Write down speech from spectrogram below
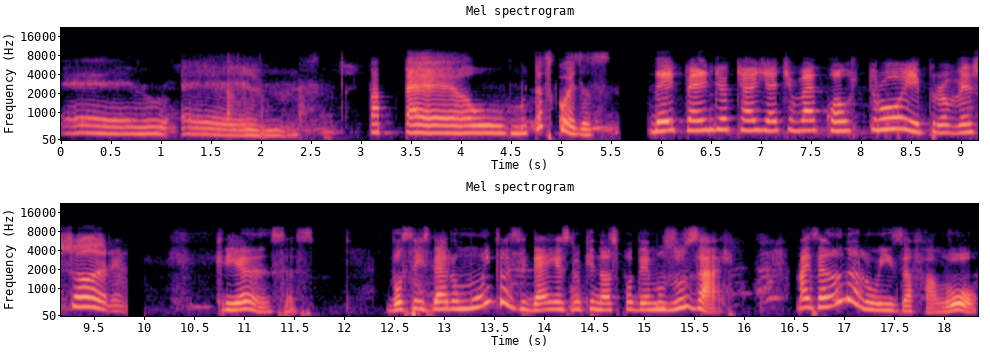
é, é, papel, muitas coisas. Depende do que a gente vai construir, professora. Crianças, vocês deram muitas ideias do que nós podemos usar. Mas a Ana Luísa falou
